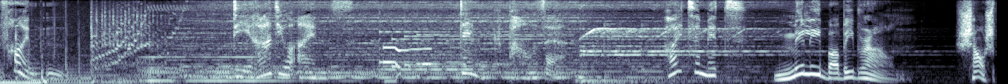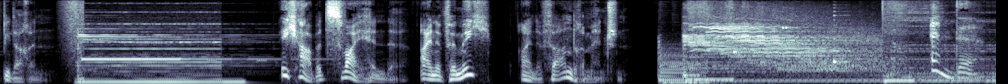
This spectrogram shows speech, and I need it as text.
Freunden. Die Radio 1 Denkpause. Heute mit Millie Bobby Brown, Schauspielerin. Ich habe zwei Hände. Eine für mich, eine für andere Menschen. Ende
